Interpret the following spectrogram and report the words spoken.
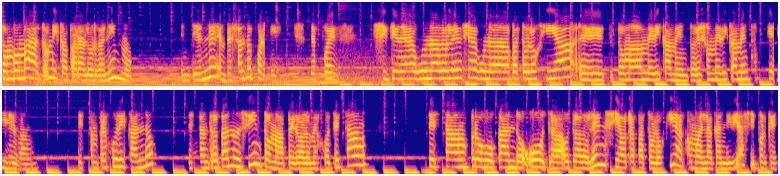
Son bombas atómicas para el organismo. ¿Entiendes? Empezando por ahí. Después, si tienes alguna dolencia, alguna patología, eh, te toman medicamentos. Esos medicamentos que llevan te están perjudicando, te están tratando un síntoma, pero a lo mejor te están te están provocando otra otra dolencia, otra patología, como es la candidiasis, porque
